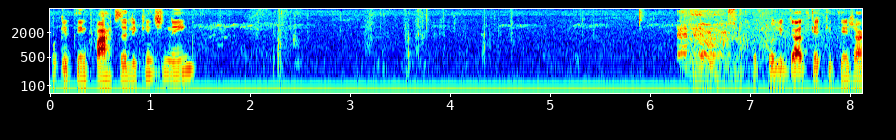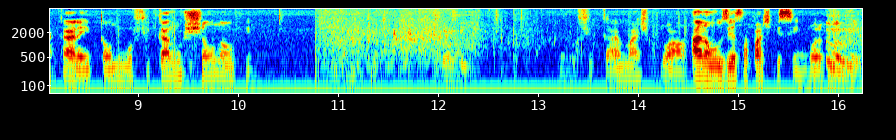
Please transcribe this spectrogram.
Porque tem partes ali que a gente nem Eu tô ligado que aqui tem jacaré, então não vou ficar no chão não, filho. Eu vou ficar mais pro alto. Ah não, usei essa parte aqui sim, agora que eu lembrei.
